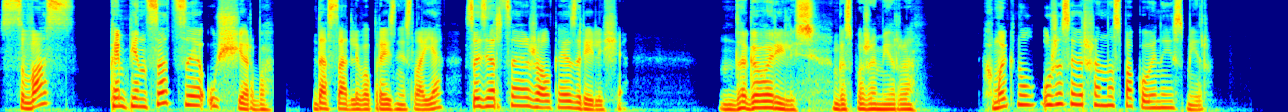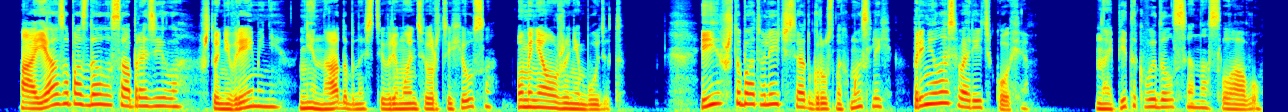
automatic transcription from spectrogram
«С вас компенсация ущерба», — досадливо произнесла я, созерцая жалкое зрелище. «Договорились, госпожа Мирра», — хмыкнул уже совершенно спокойный Смир. А я запоздала сообразила, что ни времени, ни надобности в ремонте Ортихиуса у меня уже не будет. И, чтобы отвлечься от грустных мыслей, принялась варить кофе. Напиток выдался на славу,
